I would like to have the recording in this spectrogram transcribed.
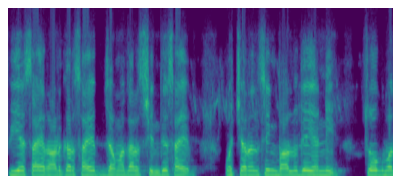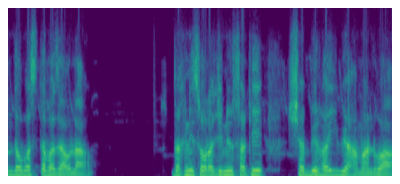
पी एस आय राडकर साहेब जमादार शिंदे साहेब व चरणसिंग बालुदे यांनी चोख बंदोबस्त बजावला. दखनी स्वराज्य न्यूजसाठी शब्बीर भाई विहामांडवा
